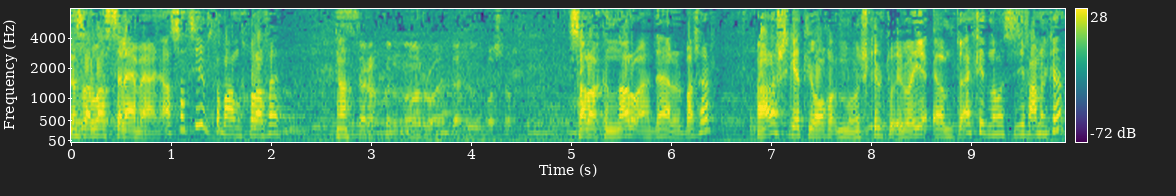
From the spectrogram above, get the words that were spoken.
نسأل الله السلامة يعني. أساطير طبعا خرافات. سرق النار وأداها للبشر. سرق النار وأهداها للبشر. ما أعرفش كانت له مشكلته إيه متأكد إن هو سيزيف عمل كده؟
